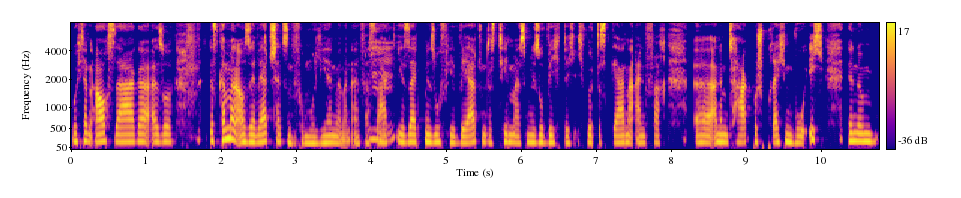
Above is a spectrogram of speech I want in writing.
wo ich dann auch sage, also das kann man auch sehr wertschätzend formulieren, wenn man einfach mhm. sagt, ihr seid mir so viel wert und das Thema ist mir so wichtig. Ich würde das gerne einfach äh, an einem Tag besprechen, wo ich in einem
